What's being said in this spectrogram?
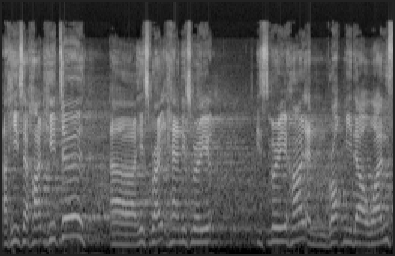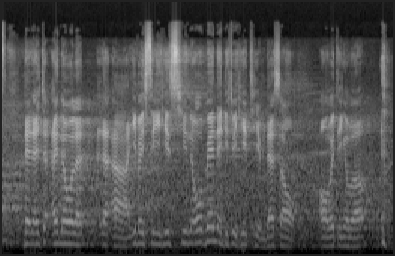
uh, he's a hard hitter. Uh, his right hand is very, is very hard and rocked me down once. Then I, I know that, that uh, if I see his chin open, I need to hit him. That's all. All I think about.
